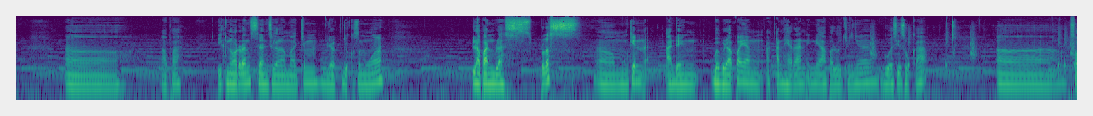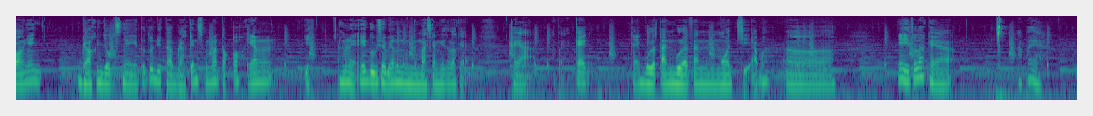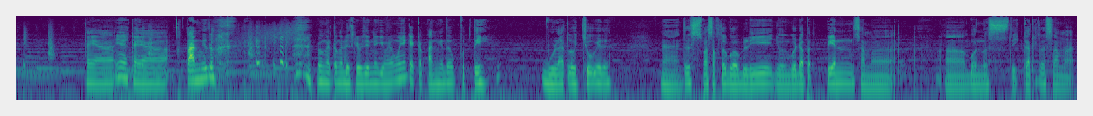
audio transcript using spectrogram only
uh, apa ignorance dan segala macem dark jokes semua. 18 plus uh, mungkin ada yang beberapa yang akan heran ini apa lucunya. Gue sih suka uh, soalnya dark jokesnya itu tuh ditabrakin sama tokoh yang ih gimana ya, ya gue bisa bilang menggemaskan gitu loh kayak kayak apa ya? Kayak kayak bulatan-bulatan mochi apa? Uh, ya itulah kayak apa ya? Kayak ya kayak ketan gitu. Gue nggak tahu ngedeskripsinya gimana. Pokoknya kayak ketan gitu putih bulat lucu gitu nah terus pas waktu gue beli juga gue dapet pin sama uh, bonus stiker terus sama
